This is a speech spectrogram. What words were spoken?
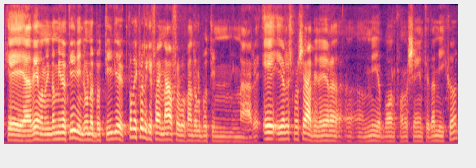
che avevano i nominativi in una bottiglia, come quello che fa il naufrago quando lo butti in, in mare. E il responsabile era eh, un mio buon conoscente ed amico,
